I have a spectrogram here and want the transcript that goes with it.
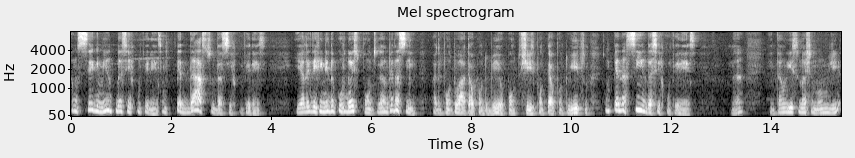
é um segmento da circunferência, um pedaço da circunferência. E ela é definida por dois pontos, é um pedacinho. Vai do ponto A até o ponto B, o ponto X, o ponto até o ponto Y, um pedacinho da circunferência. Né? Então, isso nós chamamos de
